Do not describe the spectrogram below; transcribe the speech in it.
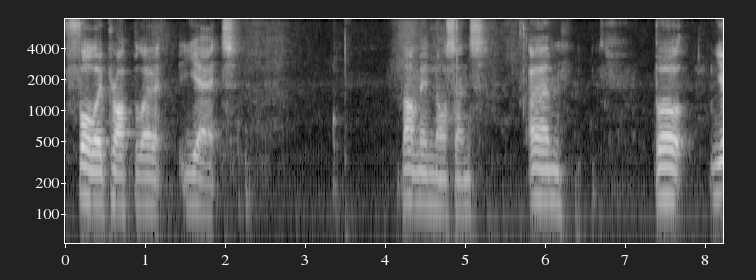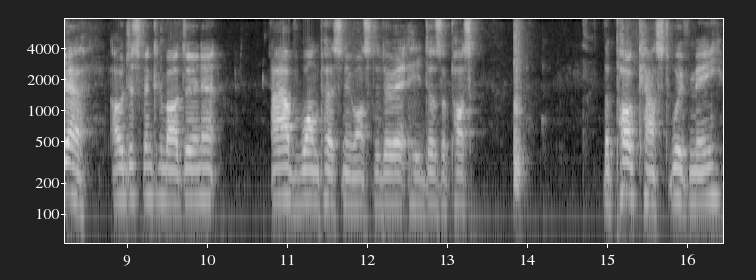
fully properly yet. That made no sense. Um, but yeah, I was just thinking about doing it. I have one person who wants to do it. He does the pos the podcast with me,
